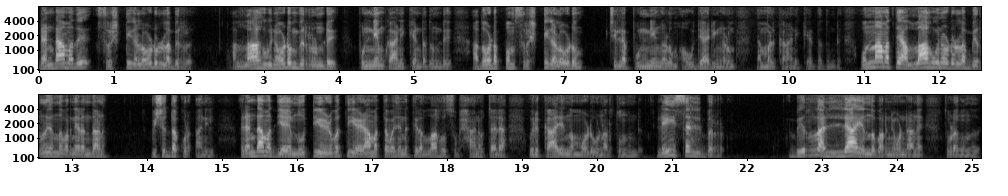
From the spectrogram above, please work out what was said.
രണ്ടാമത് സൃഷ്ടികളോടുള്ള ബിർറ്. അള്ളാഹുവിനോടും ബിറുണ്ട് പുണ്യം കാണിക്കേണ്ടതുണ്ട്. അതോടൊപ്പം സൃഷ്ടികളോടും ചില പുണ്യങ്ങളും ഔദാര്യങ്ങളും നമ്മൾ കാണിക്കേണ്ടതുണ്ട്. ഒന്നാമത്തെ അള്ളാഹുവിനോടുള്ള ബിർറ് എന്ന് പറഞ്ഞാൽ എന്താണ്? വിശുദ്ധ ഖുർആാനിൽ. രണ്ടാം അധ്യായം നൂറ്റി എഴുപത്തി ഏഴാമത്തെ വചനത്തിൽ അള്ളാഹു സുബാനു തല ഒരു കാര്യം നമ്മോട് ഉണർത്തുന്നുണ്ട്. ലെയ്സൽ ബിർ. ബിറല്ല എന്ന് പറഞ്ഞുകൊണ്ടാണ് തുടങ്ങുന്നത്.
